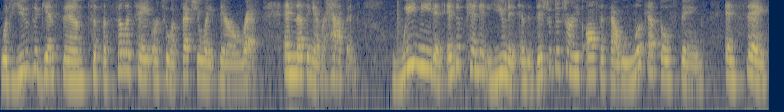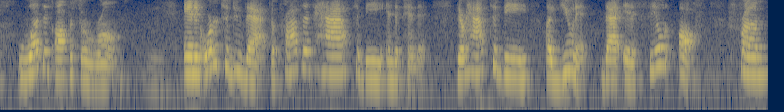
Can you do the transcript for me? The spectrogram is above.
was used against them to facilitate or to effectuate their arrest and nothing ever happens. We need an independent unit in the district attorney's office that will look at those things and say, was this officer wrong? Mm. And in order to do that, the process has to be independent. There has to be a unit that is sealed off from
